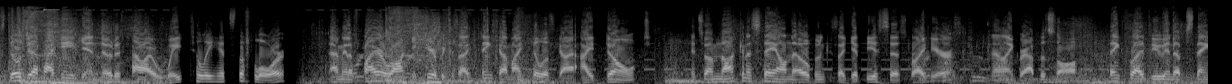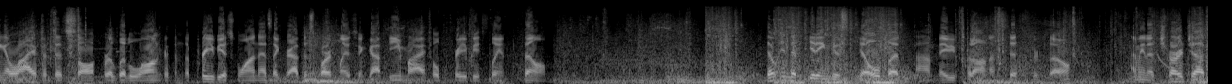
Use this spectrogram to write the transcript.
Still jetpacking again. Notice how I wait till he hits the floor. I'm going to fire a rocket here because I think I might kill this guy. I don't. And so I'm not going to stay on the open because I get the assist right here. And then I grab the saw. Thankfully, I do end up staying alive with this saw for a little longer than the previous one as I grabbed the Spartan Laser and got beam rifled previously in the film. Don't end up getting this kill, but uh, maybe put on a assist or so. I'm going to charge up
